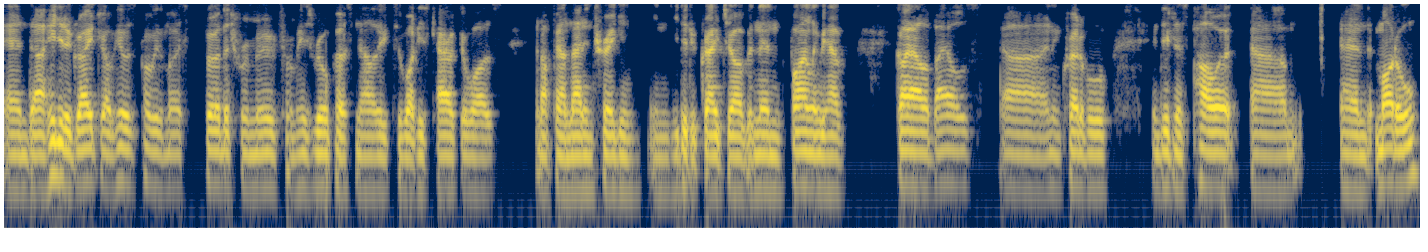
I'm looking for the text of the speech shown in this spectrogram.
And uh, he did a great job. He was probably the most furthest removed from his real personality to what his character was, and I found that intriguing. And he did a great job. And then finally, we have Guyala Bayles, uh, an incredible Indigenous poet um, and model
